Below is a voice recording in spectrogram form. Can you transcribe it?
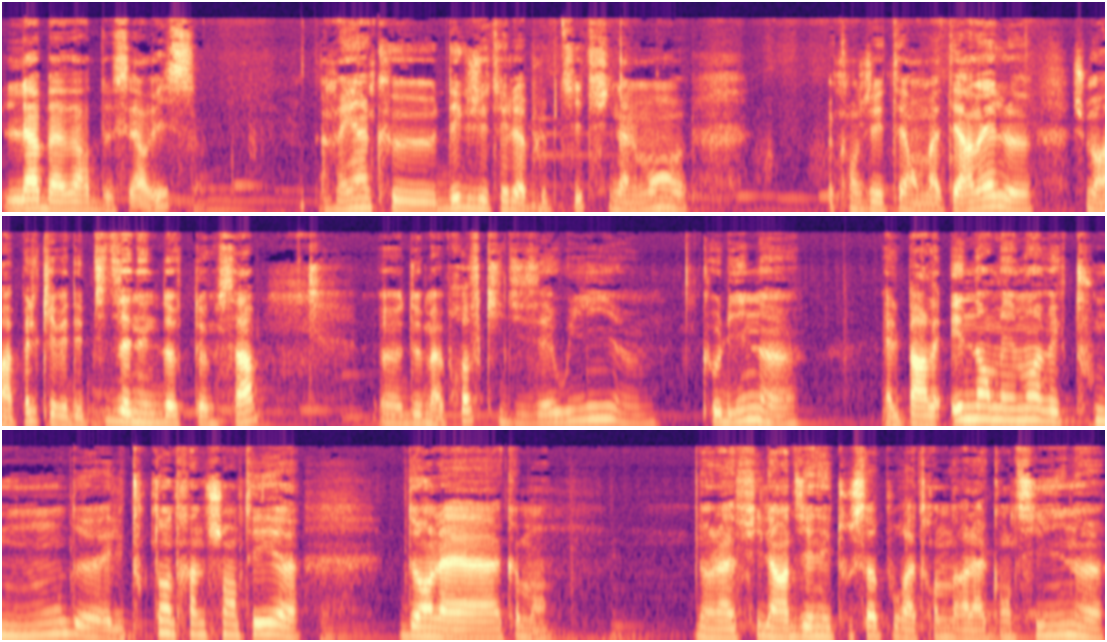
la bavarde de service. Rien que dès que j'étais la plus petite, finalement, euh, quand j'étais en maternelle, euh, je me rappelle qu'il y avait des petites anecdotes comme ça de ma prof qui disait oui, Colline, elle parle énormément avec tout le monde, elle est tout le temps en train de chanter dans la comment dans la file indienne et tout ça pour attendre à la cantine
